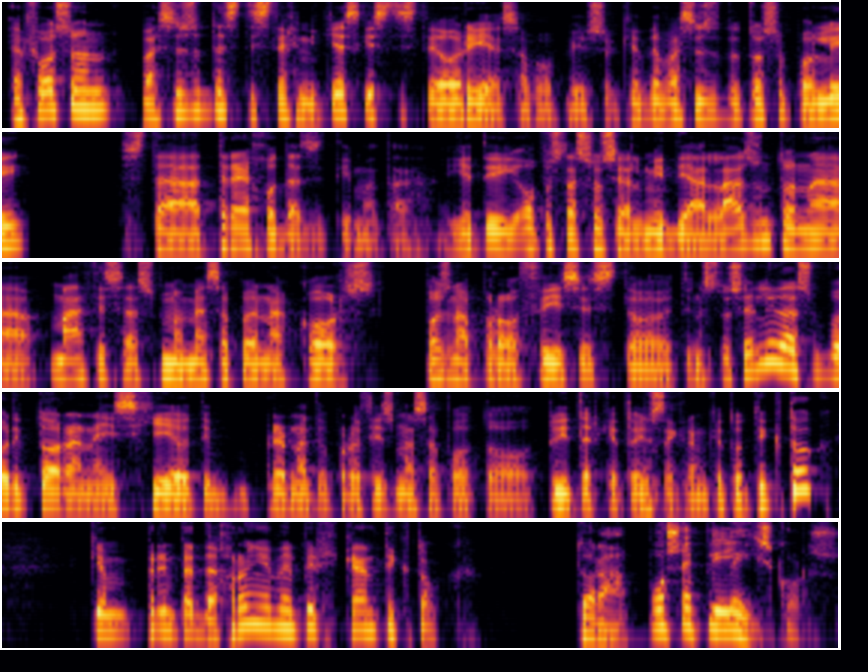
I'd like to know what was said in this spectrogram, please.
εφόσον βασίζονται στις τεχνικές και στις θεωρίες από πίσω και δεν βασίζονται τόσο πολύ στα τρέχοντα ζητήματα. Γιατί όπως τα social media αλλάζουν, το να μάθεις ας πούμε μέσα από ένα course πώς να προωθήσεις το, την ιστοσελίδα σου μπορεί τώρα να ισχύει ότι πρέπει να την προωθήσεις μέσα από το Twitter και το Instagram και το TikTok και πριν πέντε χρόνια δεν υπήρχε καν TikTok. Τώρα, πώς επιλέγεις course;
